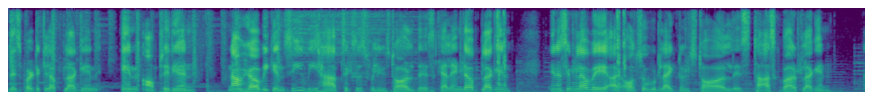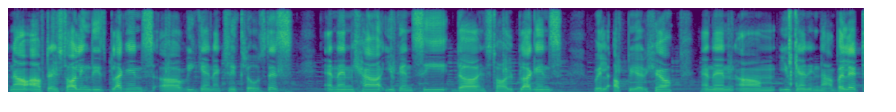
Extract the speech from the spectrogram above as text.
this particular plugin in obsidian. Now here we can see we have successfully installed this calendar plugin in a similar way, I also would like to install this taskbar plugin. Now after installing these plugins, uh, we can actually close this and then here you can see the installed plugins will appear here and then um, you can enable it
